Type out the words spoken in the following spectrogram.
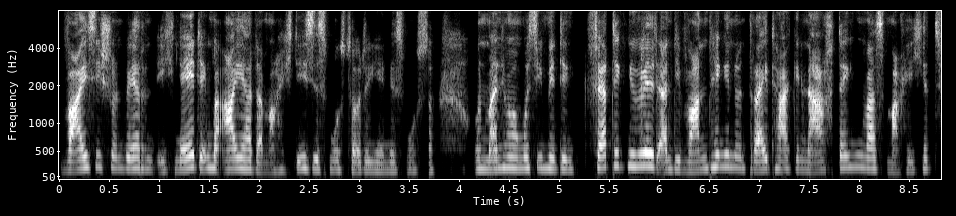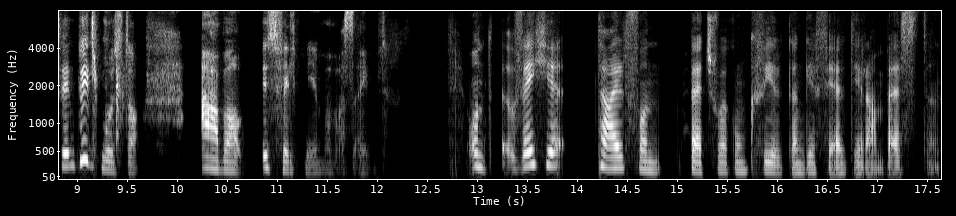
weiß ich schon, während ich nähe, denke mir, ah ja, da mache ich dieses Muster oder jenes Muster. Und manchmal muss ich mir den fertigen Bild an die Wand hängen und drei Tage nachdenken, was mache ich jetzt für ein Bildmuster. Aber es fällt mir immer was ein. Und welcher Teil von Patchwork und Quiltern gefällt dir am besten?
